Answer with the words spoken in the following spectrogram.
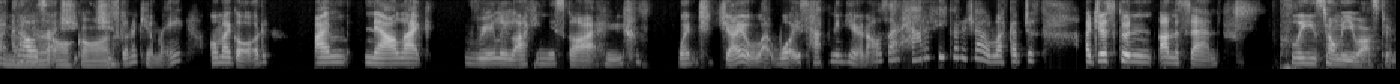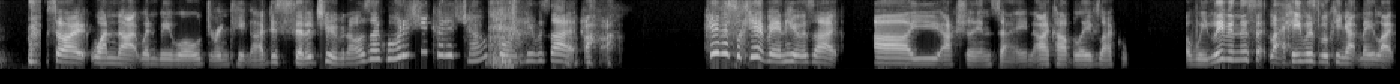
I And I was like, oh "She- god. she's going to kill me. Oh my God. I'm now like really liking this guy who went to jail. Like, what is happening here? And I was like, how did he go to jail? Like, I just, I just couldn't understand. Please tell me you asked him. So one night when we were all drinking, I just said it to him and I was like, what did you go to jail for? And he was like, he was looking at me and he was like, are you actually insane? I can't believe like we live in this. Like he was looking at me like,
